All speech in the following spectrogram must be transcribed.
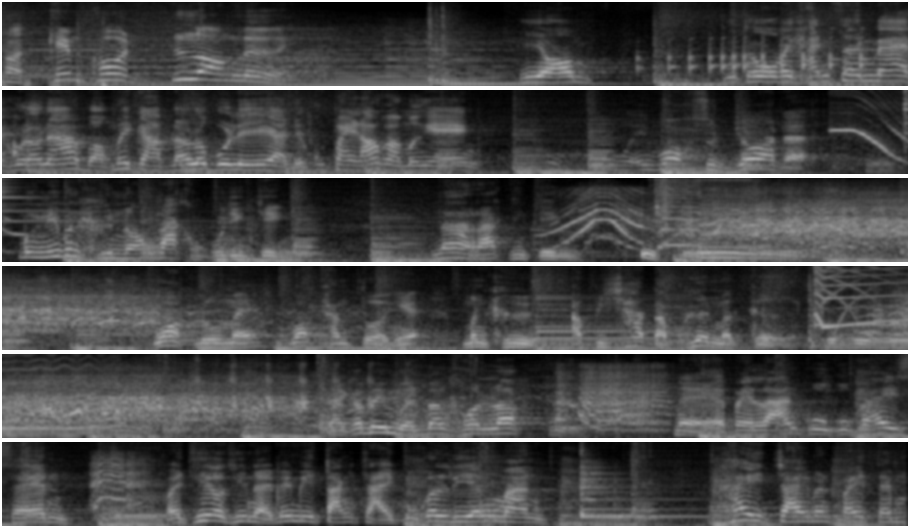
ช็อตเข้มข้น ลองเลย พี่ยอม กูโทรไปแคันเซิลแม่กูแล้วนะ บอกไม่กลับแล้วลบบุรีอะ เดี๋ยวกูไปเล้ากับมึงเอง โอ้ไอ้วอกสุดยอดอะ มึงนี่มันคือน้องรักของกูจริง ๆ น่ารักจริงๆ วอกรู้ไหมวอกทำตัวอย่างเงี้ยมันคืออภิชาติแต่เพื่อนมาเกิด โอ้โห แต่ก็ไม่เหมือนบางคนหรอก แหมไปร้านกูกูก็ให้เซน ไปเที่ยวที่ไหนไม่มีตังค์จ่ายกูก็เลี้ยงมัน ให้ใจมันไปเต็ม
